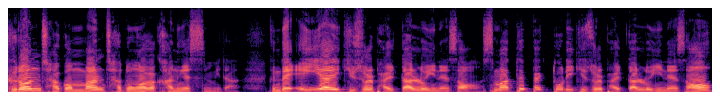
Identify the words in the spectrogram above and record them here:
그런 작업만 자동화가 가능했습니다. 근데 AI 기술 발달로 인해서 스마트 팩토리 기술 발달로 인해서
